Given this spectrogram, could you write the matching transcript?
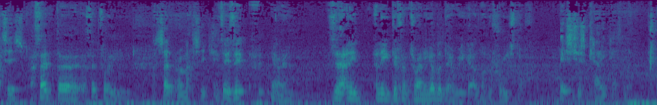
It is. I said, uh, I said to her, I sent her a message. is, is it, you know, is it any, any different to any other day where you get a lot of free stuff? It's just cake, I think.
